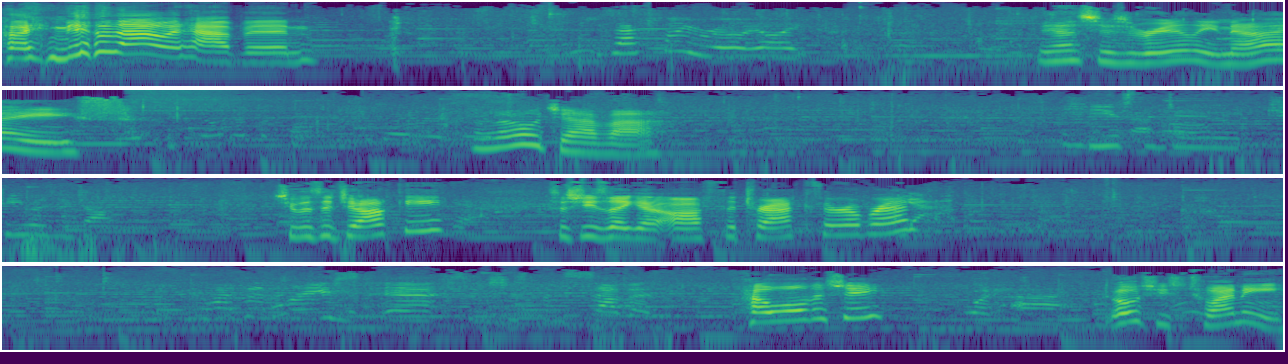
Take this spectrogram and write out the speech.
I knew that would happen. She's actually really like. Yeah, she's really nice. Hello, Java. She was a jockey? Yeah. So she's like an off the track thoroughbred? Yeah. hasn't raced it since she's been seven. How old is she? Uh, Oh, she's 20.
